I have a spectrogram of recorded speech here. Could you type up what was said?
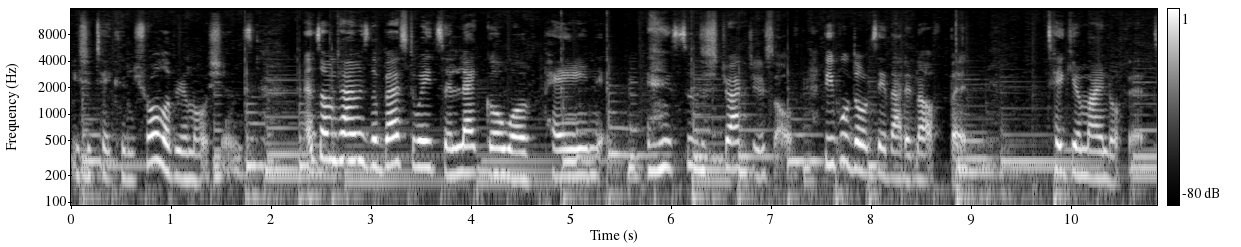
You should take control of your emotions. And sometimes the best way to let go of pain is to distract yourself. People don't say that enough, but take your mind off it.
